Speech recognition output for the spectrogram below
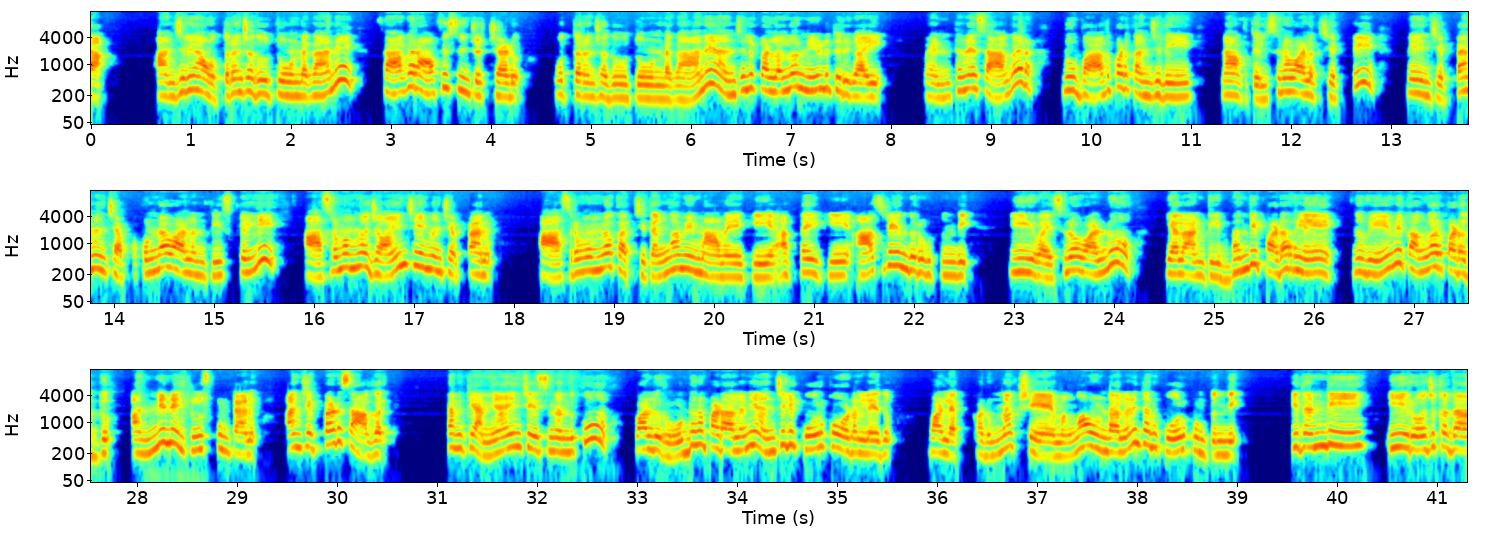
అంజలి ఆ ఉత్తరం చదువుతూ ఉండగానే సాగర్ ఆఫీస్ నుంచి వచ్చాడు. ఉత్తరం చదువుతూ ఉండగానే అంజలి కళ్ళల్లో నీళ్ళు తిరిగాయి. వెంటనే సాగర్ నువ్వు బాధపడకు అంజలి. నాకు తెలిసిన వాళ్ళకి చెప్పి నేను చెప్పానని చెప్పకుండా వాళ్ళని తీసుకెళ్ళి ఆశ్రమంలో జాయిన్ చేయమని చెప్పాను. ఆశ్రమంలో ఖచ్చితంగా మీ మామయ్యకి అత్తయ్యకి ఆశ్రయం దొరుకుతుంది. ఈ వయసులో వాళ్ళు ఎలాంటి ఇబ్బంది పడర్లే నువ్వేమి కంగారు పడొద్దు అన్ని నేను చూసుకుంటాను అని చెప్పాడు సాగర్. తనకి అన్యాయం చేసినందుకు వాళ్ళు రోడ్డున పడాలని అంజలి కోరుకోవడం లేదు. వాళ్ళు ఎక్కడున్నా క్షేమంగా ఉండాలని తను కోరుకుంటుంది. ఇదండి ఈ రోజు కదా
